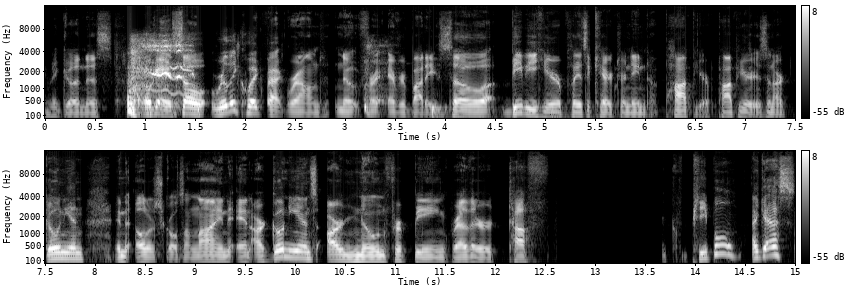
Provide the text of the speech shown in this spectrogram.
My goodness. Okay, so really quick background note for everybody. So BB here plays a character named Papier. Papier is an Argonian in the Elder Scrolls Online, and Argonians are known for being rather tough people, I guess.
